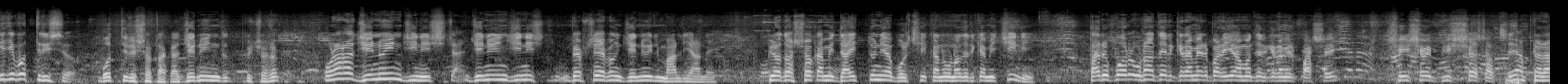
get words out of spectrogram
কেজি বত্রিশশো। বত্রিশশো টাকা জেনুইন ওনারা জেনুইন জিনিস জেনুইন জিনিস ব্যবসা এবং জেনুইন মালই আনে। প্রিয় দর্শক আমি দায়িত্ব নিয়ে বলছি কারণ ওনাদেরকে আমি চিনি। তার উপর ওনাদের গ্রামের বাড়িও আমাদের গ্রামের পাশে। সেই সব বিশ্বাস আছে আপনারা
